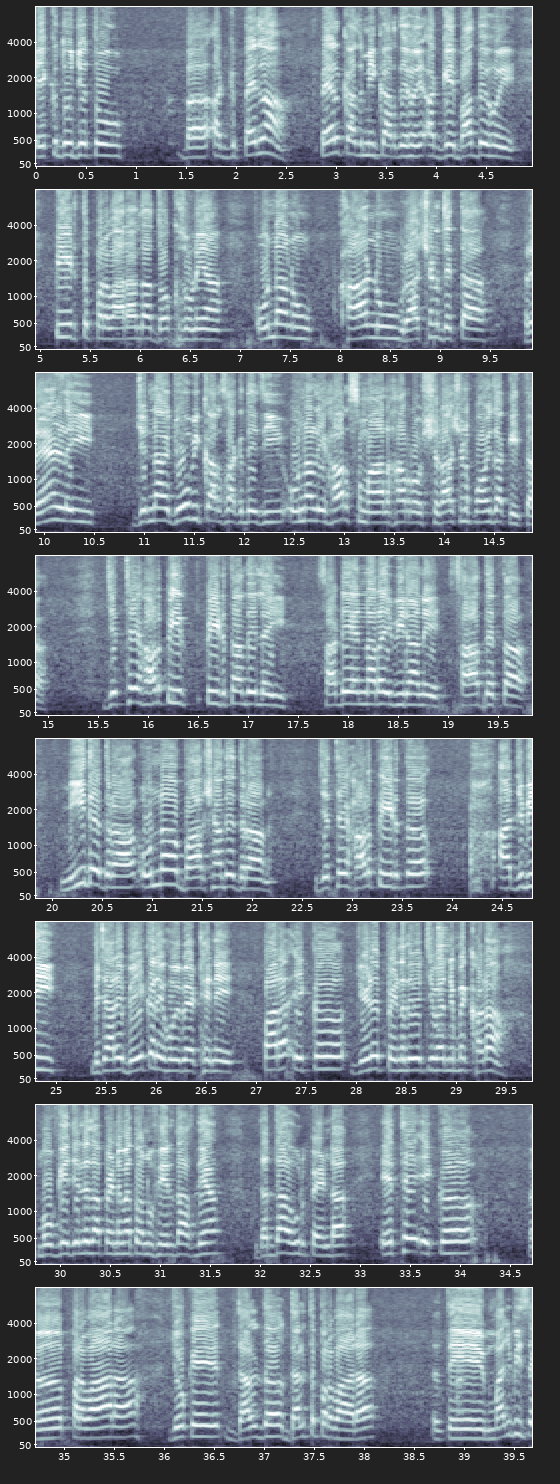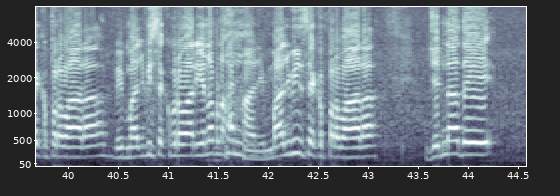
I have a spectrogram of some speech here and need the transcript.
ਇੱਕ ਦੂਜੇ ਤੋਂ ਬ- ਅੱਗੇ ਪਹਿਲਾਂ ਪਹਿਲ ਕਦਮੀ ਕਰਦੇ ਹੋਏ, ਅੱਗੇ ਵਧਦੇ ਹੋਏ ਪੀੜਤ ਪਰਿਵਾਰਾਂ ਦਾ ਦੁੱਖ ਸੁਣਿਆ। ਉਹਨਾਂ ਨੂੰ ਖਾਣ ਨੂੰ ਰਾਸ਼ਨ ਦਿੱਤਾ, ਰਹਿਣ ਲਈ ਜਿੰਨਾ ਜੋ ਵੀ ਕਰ ਸਕਦੇ ਸੀ, ਉਹਨਾਂ ਲਈ ਹਰ ਸਮਾਨ, ਹਰ ਰੋਸ਼ ਰਾਸ਼ਨ ਪਹੁੰਚਦਾ ਕੀਤਾ। ਜਿੱਥੇ ਹੜ੍ਹ ਪੀੜ, ਪੀੜਤਾਂ ਦੇ ਲਈ ਸਾਡੇ ਐਨ ਆਰ ਆਈ ਵੀਰਾਂ ਨੇ ਸਾਥ ਦਿੱਤਾ ਮੀਂਹ ਦੇ ਦੌਰਾਨ ਉਹਨਾਂ ਬਾਰਿਸ਼ਾਂ ਦੇ ਦੌਰਾਨ ਜਿੱਥੇ ਹੜ੍ਹ ਪੀੜਤ ਅੱਜ ਵੀ ਵਿਚਾਰੇ ਬੇਘਰੇ ਹੋਏ ਬੈਠੇ ਨੇ ਪਰ ਇੱਕ ਜਿਹੜੇ ਪਿੰਡ ਦੇ ਵਿੱਚ ਮੈਂ ਖੜਾ ਮੋਗੇ ਜ਼ਿਲ੍ਹੇ ਦਾ ਪਿੰਡ ਮੈਂ ਤੁਹਾਨੂੰ ਫੇਰ ਦੱਸ ਦਿਆਂ ਦੱਦਾਹੂਰ ਪਿੰਡ ਆ ਇੱਥੇ ਇੱਕ ਪਰਿਵਾਰ ਆ ਜੋ ਕਿ ਦਲਿਤ ਦਲਿਤ ਪਰਿਵਾਰ ਆ ਤੇ ਮਜਬੀ ਸਿੱਖ ਪਰਿਵਾਰ ਆ ਵੀ ਮਜਬੀ ਸਿੱਖ ਪਰਿਵਾਰ ਹੀ ਆ ਨਾ ਆਪਣਾ? ਹਾਂਜੀ ਮਜਬੀ ਸਿੱਖ ਪਰਿਵਾਰ ਆ ਜਿਨ੍ਹਾਂ ਦੇ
